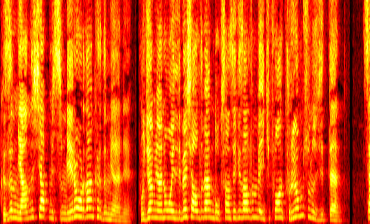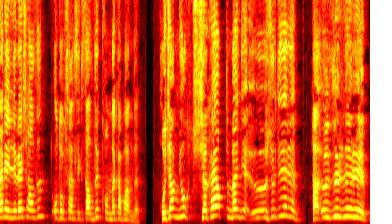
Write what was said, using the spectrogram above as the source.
Kızım yanlış yapmışsın bir yeri oradan kırdım yani. Hocam yani o 55 aldı ben 98 aldım ve 2 puan kırıyor musunuz cidden? Sen 55 aldın o 98 aldı konuda kapandı. Hocam yok şaka yaptım ben ya, özür dilerim. Ha özür dilerim.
